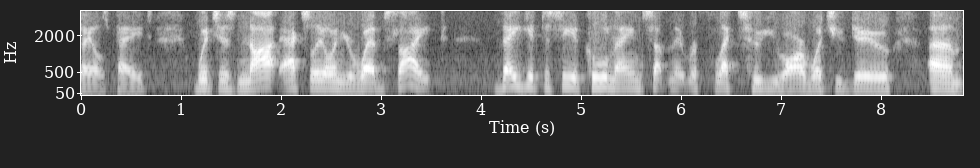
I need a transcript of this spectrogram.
sales page, which is not actually on your website, they get to see a cool name, something that reflects who you are, what you do, um,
